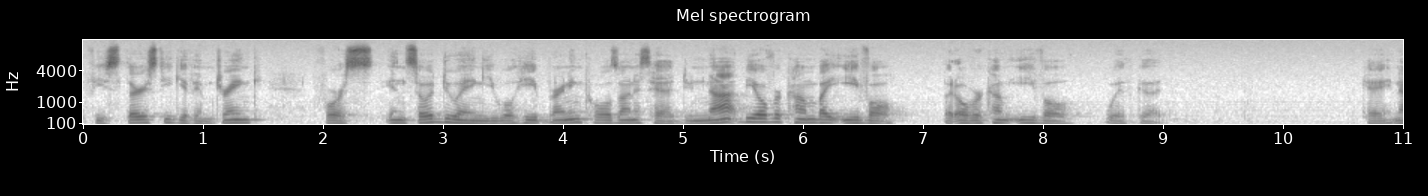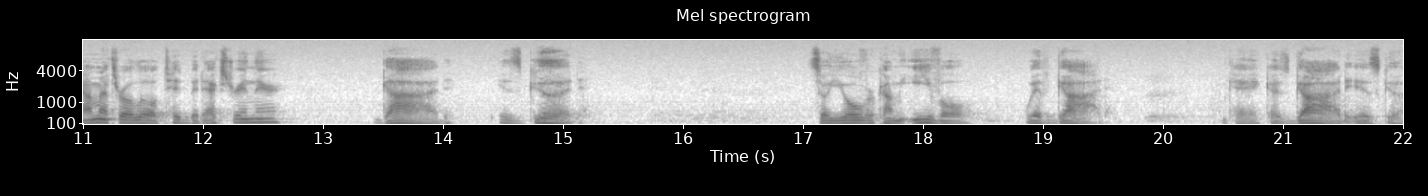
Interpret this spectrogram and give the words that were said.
If he's thirsty, give him drink. For in so doing, you will heap burning coals on his head. Do not be overcome by evil, but overcome evil with good. Okay, now I'm going to throw a little tidbit extra in there. God is good. So you overcome evil with God. okay? Because God is good.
